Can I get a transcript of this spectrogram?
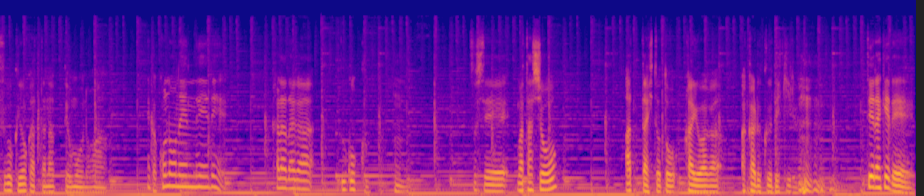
すごく良かったなって思うのはなんかこの年齢で体が動く。うん。そして、まあ、多少会った人と会話が明るくできる。ってだけで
